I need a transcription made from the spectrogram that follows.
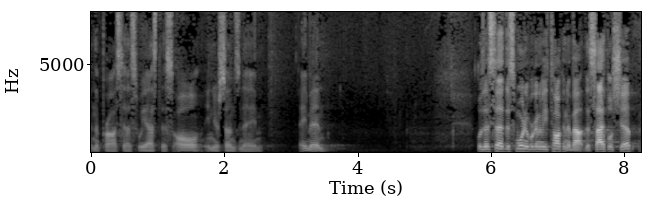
in the process. We ask this all in your Son's name. Amen. Well, as I said this morning, we're going to be talking about discipleship.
